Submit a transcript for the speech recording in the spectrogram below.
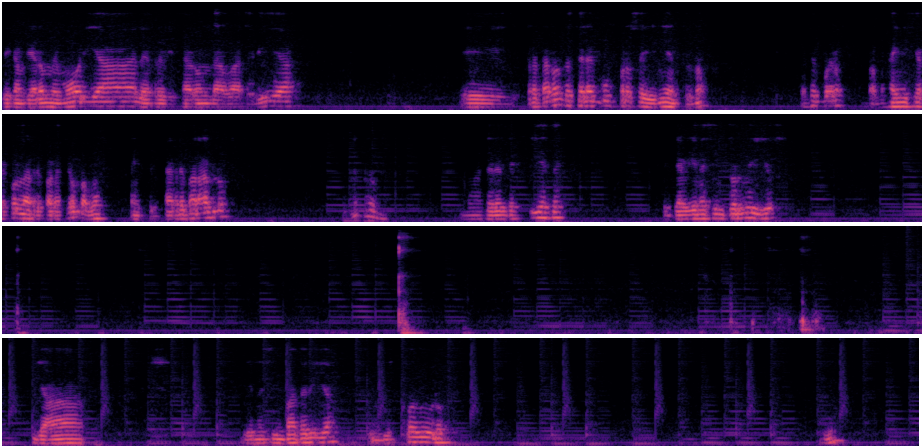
le cambiaron memoria, le revisaron la batería, eh, trataron de hacer algún procedimiento, ¿no? Entonces, bueno, vamos a iniciar con la reparación, vamos a intentar repararlo. Vamos a hacer el despiece, que ya viene sin tornillos. ya viene sin batería, un disco duro.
